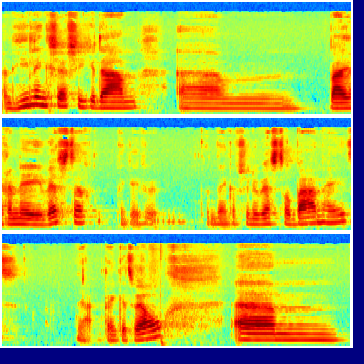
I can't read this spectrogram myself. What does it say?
een healing sessie gedaan. Um, bij René Wester. Ik even denk of ze nu Westerbaan heet. Ja, ik denk het wel. Um,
